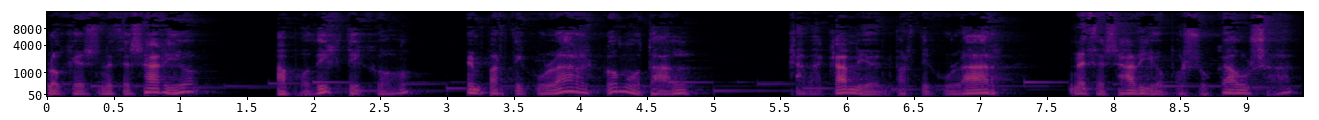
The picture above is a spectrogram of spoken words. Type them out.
lo que es necesario, apodíctico, en particular como tal, cada cambio en particular necesario por su causa,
